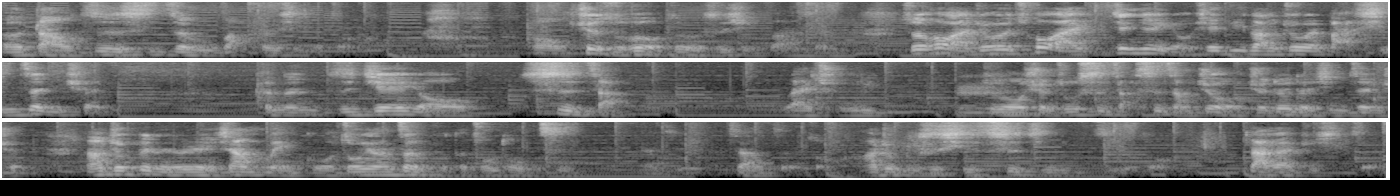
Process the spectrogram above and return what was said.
而导致市政无法推行的状况。哦，确实会有这种事情发生，所以后来就会，后来渐渐有些地方就会把行政权可能直接由市长来处理，嗯就是我选出市长，市长就有绝对的行政权，然后就变得有点像美国中央政府的总统制这样子的状况，它就不是市市经理制的状况，大概就是这样。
